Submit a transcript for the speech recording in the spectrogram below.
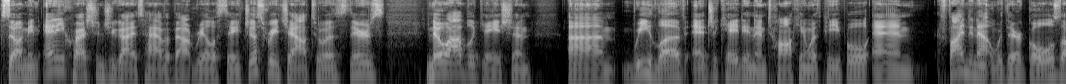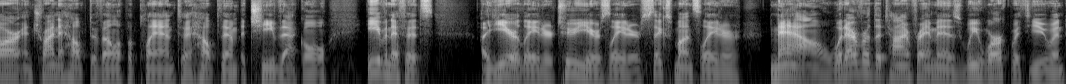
So, I mean, any questions you guys have about real estate, just reach out to us. There's no obligation. Um, we love educating and talking with people and finding out what their goals are and trying to help develop a plan to help them achieve that goal, even if it's a year later, two years later, six months later, now, whatever the time frame is, we work with you. And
